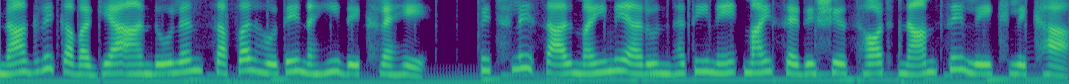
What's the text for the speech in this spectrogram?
नागरिक अवज्ञा आंदोलन सफल होते नहीं दिख रहे। पिछले साल मई में अरुंधति ने माई सेडिशियस हॉट नाम से लेख लिखा।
